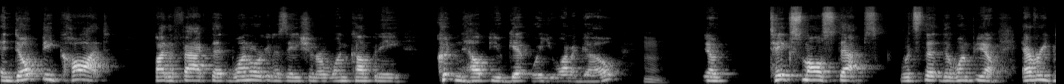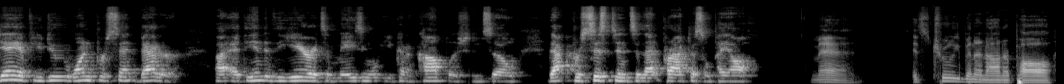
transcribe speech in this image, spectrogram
and don't be caught by the fact that one organization or one company couldn't help you get where you want to go. Mm. You know, take small steps. What's the the one? You know, every day if you do one percent better, uh, at the end of the year, it's amazing what you can accomplish. And so that persistence and that practice will pay off. Man, it's truly been an honor, Paul.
